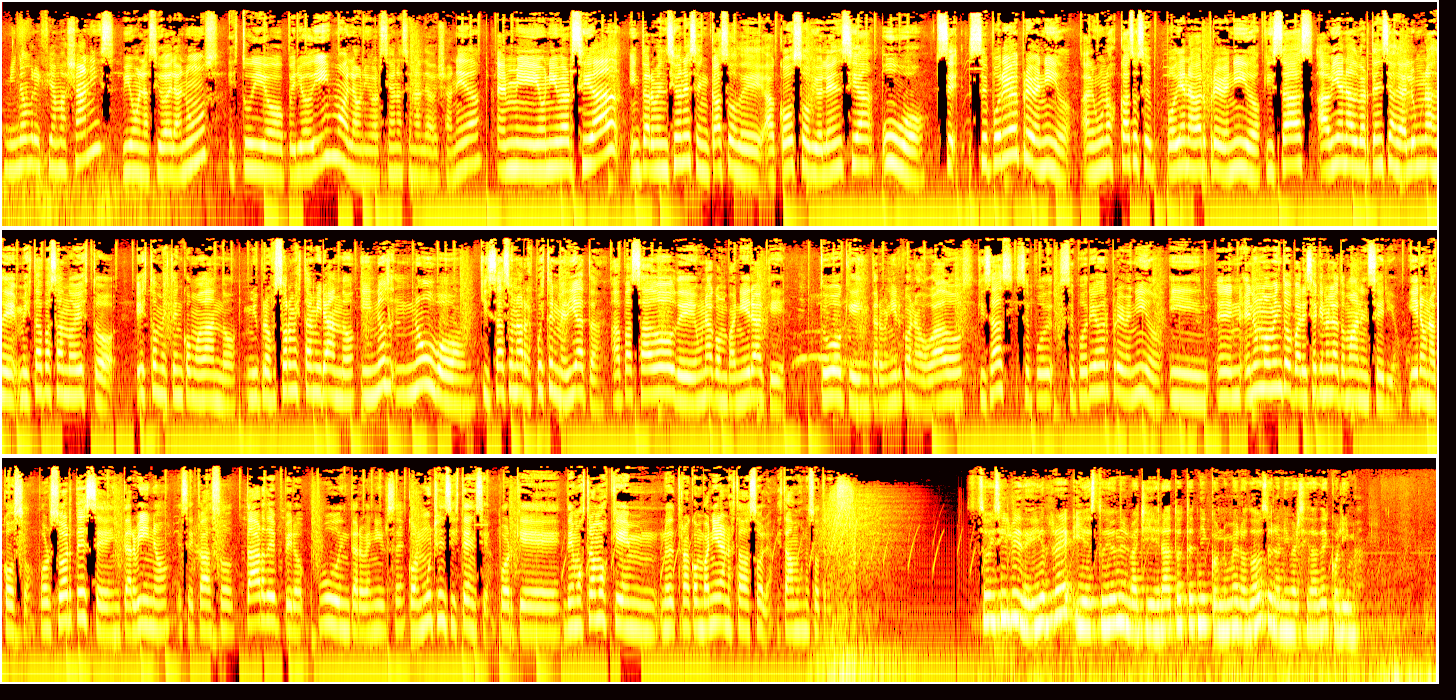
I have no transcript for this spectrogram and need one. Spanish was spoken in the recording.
Mi nombre es Fiamma Yanis, vivo en la ciudad de Lanús, estudio periodismo en la Universidad Nacional de Avellaneda. En mi universidad, intervenciones en casos de acoso, violencia, hubo. Se, se podría haber prevenido, algunos casos se podían haber prevenido. Quizás habían advertencias de alumnas de me está pasando esto, esto me está incomodando, mi profesor me está mirando y no, no hubo quizás una respuesta inmediata. Ha pasado de una compañera que tuvo que intervenir con abogados, quizás se, se podría haber prevenido. Y en, en, un momento parecía que no la tomaban en serio y era un acoso. Por suerte se intervino ese caso, tarde, pero pudo intervenirse con mucha insistencia, porque demostramos que nuestra compañera no estaba sola, estábamos nosotras. Soy Silvia de Irre y estudio en el Bachillerato Técnico número 2 de la Universidad de Colima.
